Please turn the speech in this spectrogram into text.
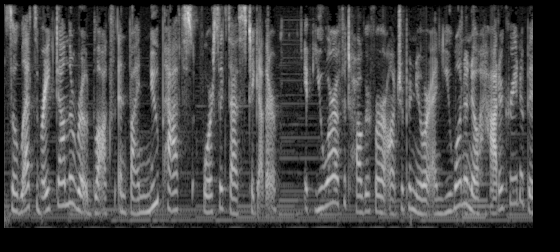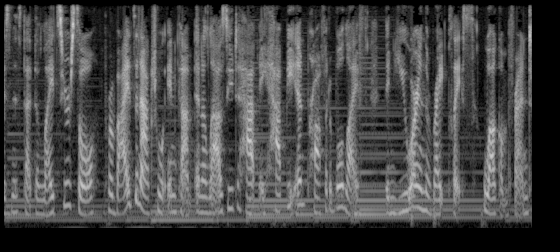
So let's break down the roadblocks and find new paths for success together. If you are a photographer or entrepreneur and you want to know how to create a business that delights your soul, provides an actual income, and allows you to have a happy and profitable life, then you are in the right place. Welcome, friend.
